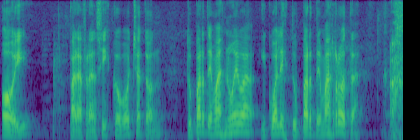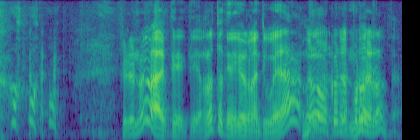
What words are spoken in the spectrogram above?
hoy, para Francisco Bochatón, tu parte más nueva y cuál es tu parte más rota? Pero nueva, te, te- roto tiene que ver con la antigüedad? ¿O No, con- no, por no dónde- es rota.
